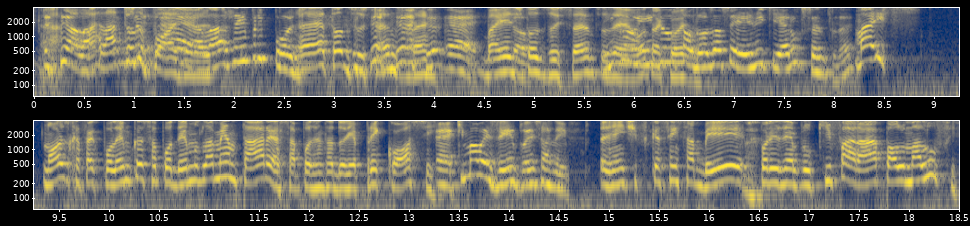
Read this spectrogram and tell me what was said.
mas lá tudo pode, É, né? lá sempre pôde. É, todos os santos, né? É, Bahia de então. Todos os Santos é Incluindo outra o coisa. saudoso ACM, que era um santo, né? Mas nós, do Café com Polêmica, só podemos lamentar essa aposentadoria precoce. É, que mau exemplo, hein, Sarney? A gente fica sem saber, por exemplo, o que fará Paulo Maluf.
